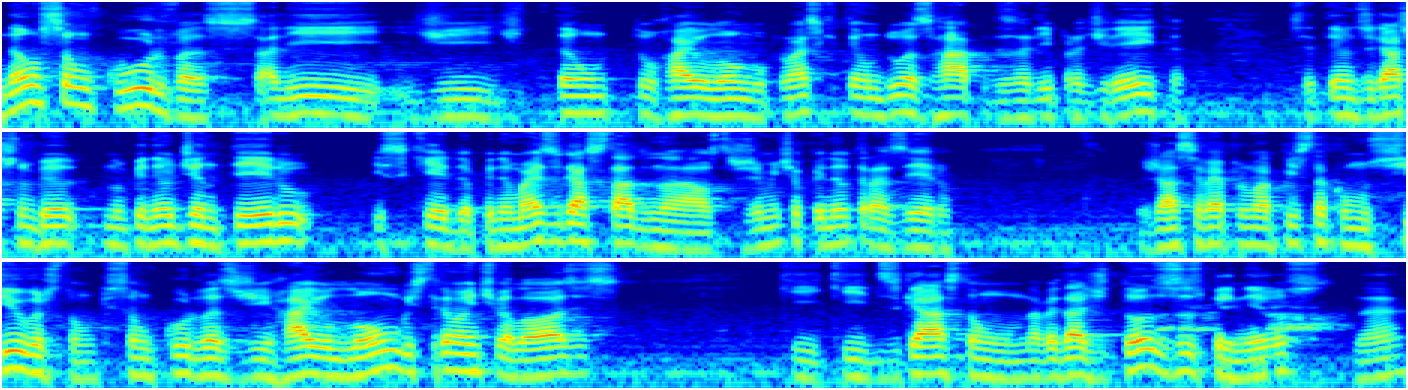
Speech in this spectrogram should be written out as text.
Não são curvas ali de, de tanto raio longo, por mais que tenham duas rápidas ali para a direita, você tem um desgaste no, no, pneu dianteiro esquerdo, é o pneu mais desgastado na Áustria, geralmente é o pneu traseiro. Já você vai para uma pista como Silverstone, que são curvas de raio longo extremamente velozes, que, que desgastam, na verdade, todos os pneus, né?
